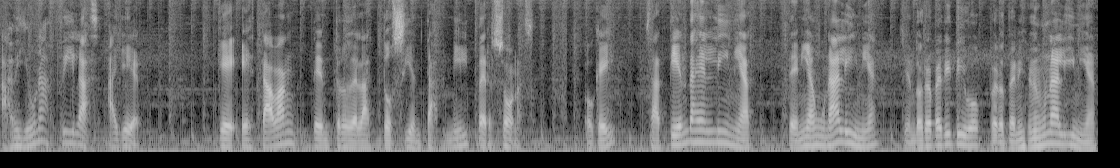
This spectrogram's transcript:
había unas filas ayer que estaban dentro de las 200.000 personas. ¿Ok? O sea, tiendas en línea tenían una línea, siendo repetitivo, pero tenían una línea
